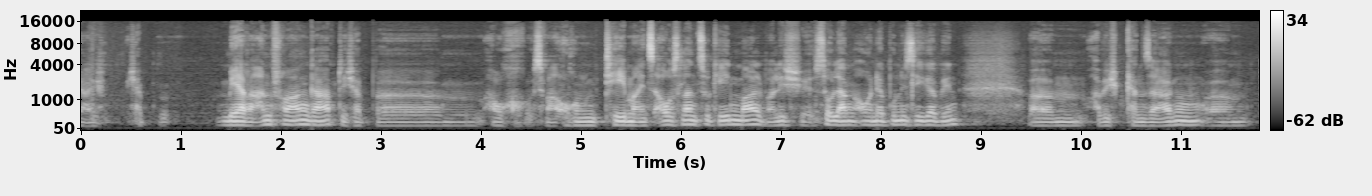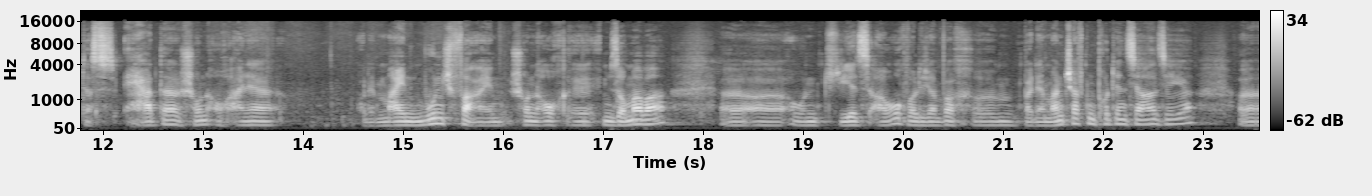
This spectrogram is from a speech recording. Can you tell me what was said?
ja, ich, ich habe mehrere Anfragen gehabt. Ich habe ähm, auch, es war auch ein Thema ins Ausland zu gehen mal, weil ich so lange auch in der Bundesliga bin. Ähm, aber ich kann sagen, ähm, dass Hertha schon auch eine oder mein Wunschverein schon auch äh, im Sommer war. Äh, und jetzt auch, weil ich einfach ähm, bei der Mannschaft ein Potenzial sehe. Äh,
